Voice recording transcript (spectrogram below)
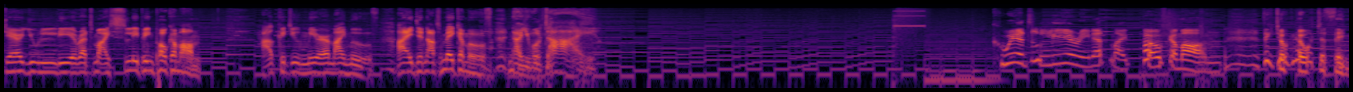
Dare you leer at my sleeping Pokemon? How could you mirror my move? I did not make a move. Now you will die. Quit leering at my Pokemon. They don't know what to think.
